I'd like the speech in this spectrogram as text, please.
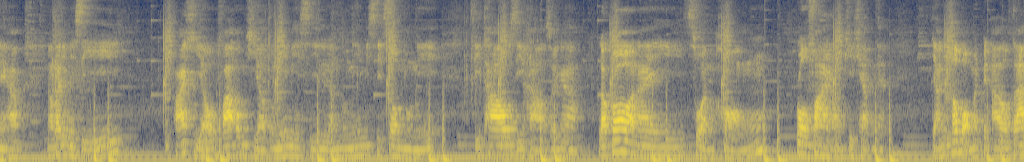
นะครับแล้วก็จะมีสีฟ้าเขียว ฟ้าอมเขียวตรงนี้มีสีเหลืองตรงนี้มีสีส้มตรงนี้ สีเทาสีขาวสวยงาม แล้วก็ในส่วนของโปรไฟล์ของ keycap เนี่ยอย่างที่เขาบอกมันเป็น ultra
